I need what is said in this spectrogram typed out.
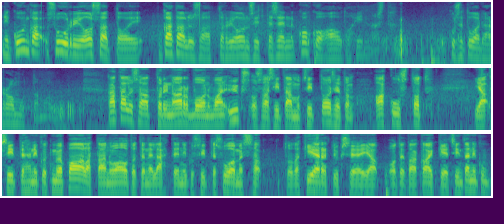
Niin kuinka suuri osa toi katalysaattori on sitten sen koko autohinnasta, kun se tuodaan romuttamolle? Katalysaattorin arvo on vain yksi osa sitä, mutta sitten toiset on akustot. Ja sittenhän, niin kun, että me paalataan nuo autot ja ne lähtee niin kuin, sitten Suomessa tuota, kierrätykseen ja otetaan kaikki. Että siitä niin kuin,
